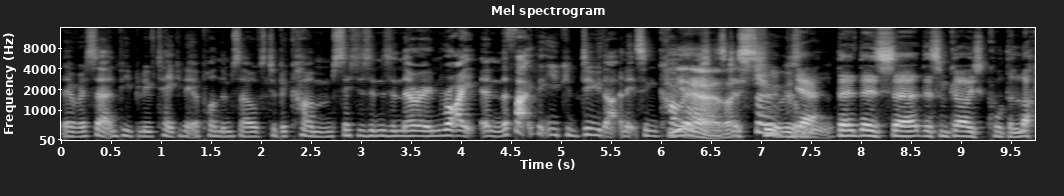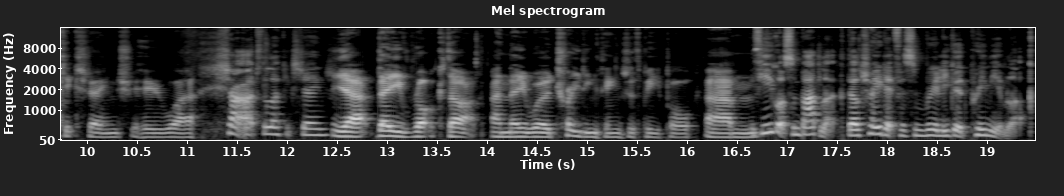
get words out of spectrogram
there are certain people who've taken it upon themselves to become citizens in their own right and the fact that you can do that and it's encouraged Yeah, is just so true, cool. Yeah, there, there's uh, there's some guys called the Luck Exchange who uh, Shout out to the Luck Exchange. yeah they rocked up and they were trading things with people. Um, If you got some bad luck, they'll trade it for some really good premium luck.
